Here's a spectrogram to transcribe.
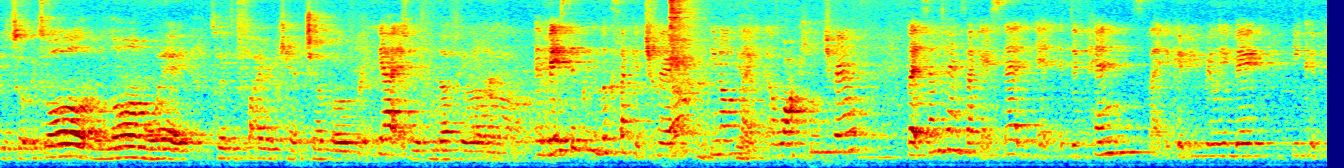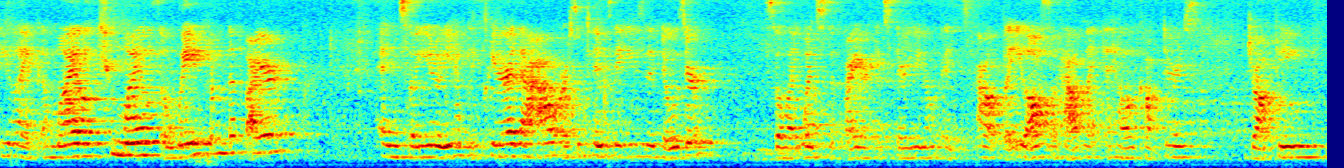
it's, it's all a long way, so that the fire can't jump over it. Yeah, So there's nothing on it. Um, it basically looks like a trail, you know, Yeah. like a walking trail. But sometimes, like I said, it, it depends. Like it could be really big. You could be like a mile, two miles away from the fire. And so, you know, you have to clear that out, or sometimes they use a dozer. So like once the fire gets there, you know, it's out. But you also have like the helicopters dropping.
